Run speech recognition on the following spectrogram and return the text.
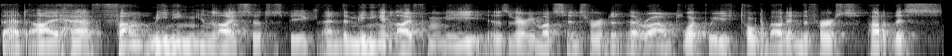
that I have found meaning in life, so to speak. And the meaning in life for me is very much centered around what we talked about in the first part of this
